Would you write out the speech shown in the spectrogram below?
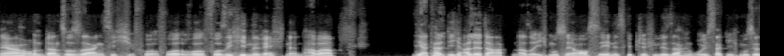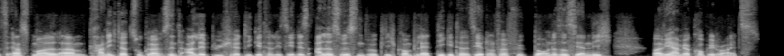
ja, und dann sozusagen sich vor, vor, vor sich hin rechnen. Aber die hat halt nicht alle Daten. Also ich muss ja auch sehen, es gibt ja viele Sachen, wo ich sage, ich muss jetzt erstmal, ähm, kann ich da zugreifen? Sind alle Bücher digitalisiert? Ist alles Wissen wirklich komplett digitalisiert und verfügbar? Und das ist ja nicht, weil wir haben ja Copyrights.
